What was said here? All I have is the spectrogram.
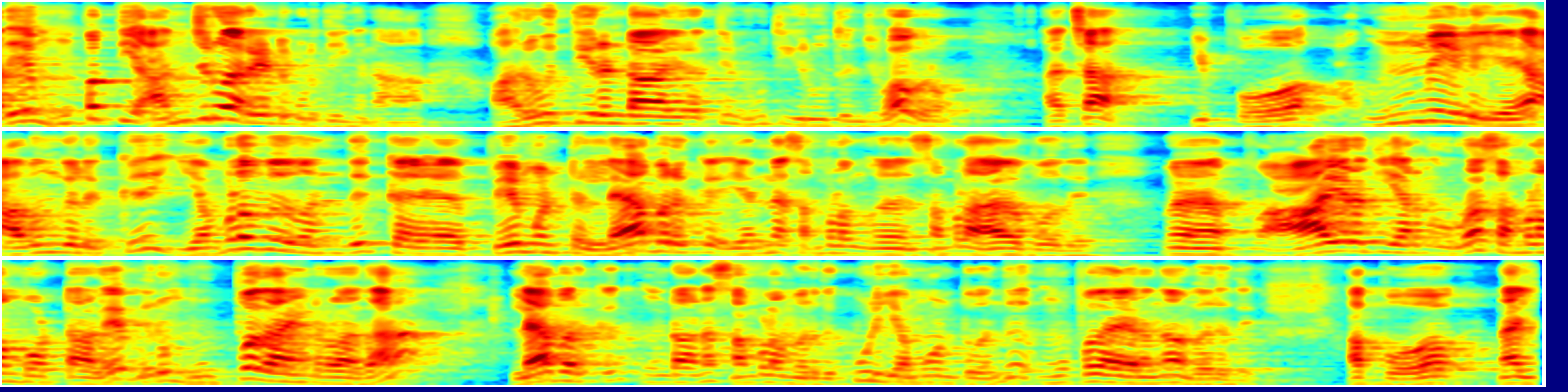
அதே முப்பத்தி அஞ்சு ரூபா ரேட்டு கொடுத்தீங்கன்னா அறுபத்தி ரெண்டாயிரத்தி நூற்றி இருபத்தஞ்சு ரூபா வரும். ஆச்சா இப்போது உண்மையிலேயே அவங்களுக்கு எவ்வளவு வந்து க பேமெண்ட்டு லேபருக்கு என்ன சம்பளம் சம்பளம் ஆக போகுது? ஆயிரத்தி இரநூறுவா சம்பளம் போட்டாலே வெறும் முப்பதாயிரம் ரூபா தான் லேபருக்கு உண்டான சம்பளம் வருது. கூலி அமௌண்ட் வந்து முப்பதாயிரம் தான் வருது. அப்போது நான்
